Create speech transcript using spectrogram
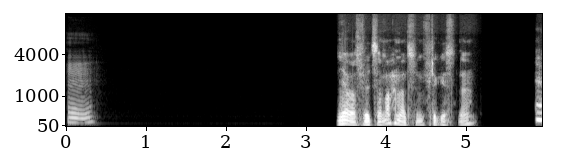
Mhm. Ja, was willst du machen als Fünftligist, ne? Ja.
